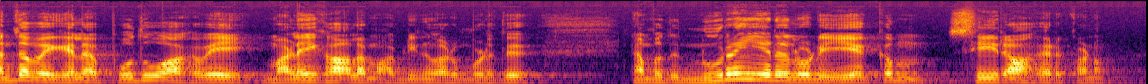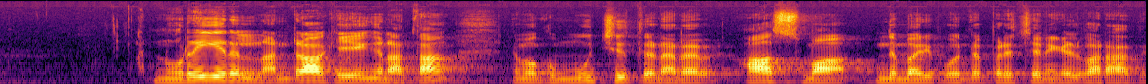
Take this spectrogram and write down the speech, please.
அந்த வகையில் பொதுவாகவே மழைக்காலம் அப்படின்னு வரும்பொழுது நமது நுரையீரலுடைய இயக்கம் சீராக இருக்கணும். நுரையீரல் நன்றாக இயங்கினா தான் நமக்கு மூச்சு திணறல் ஆஸ்மா இந்த மாதிரி போன்ற பிரச்சனைகள் வராது.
